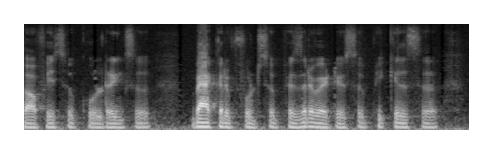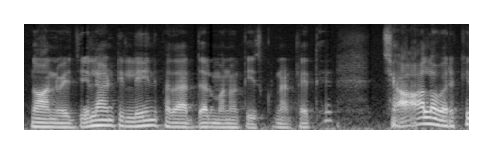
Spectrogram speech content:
coffees cool drinks bakery foods preservatives pickles non veg ఇలాంటి లేని పదార్థాలు మనం తీసుకున్నట్లయితే చాలా వరకు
